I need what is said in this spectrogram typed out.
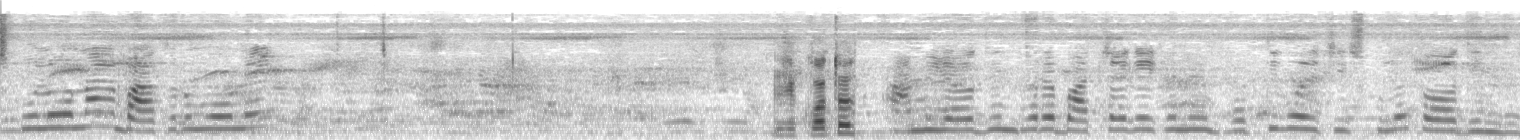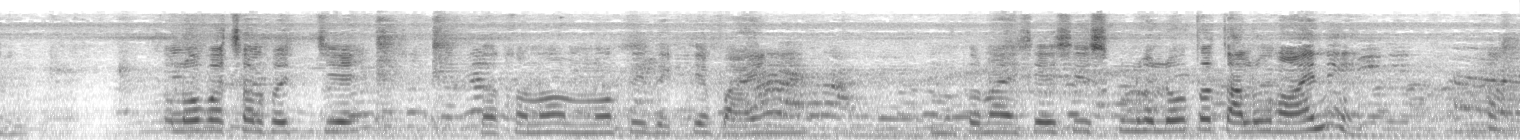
স্কুলও নেই বাথরুমও নেই। আচ্ছা কত আমি যতদিন ধরে বাচ্চাকে এখানে ভর্তি করেছি স্কুলে ততদিন ধরে। ষোলো বছর হচ্ছে তখনও উন্নতি দেখতে পাইনি। নতুন আইসিআইসি স্কুল হলেও তো চালু হয়নি। হ্যাঁ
